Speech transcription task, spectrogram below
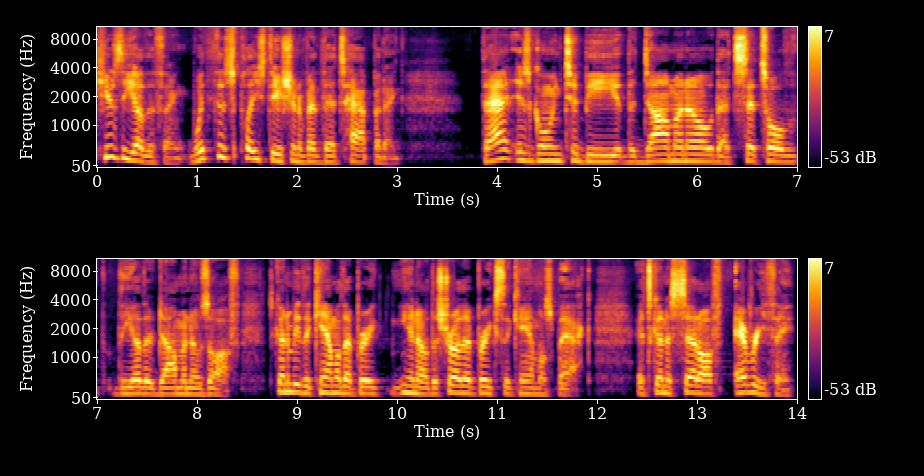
here's the other thing with this PlayStation event that's happening. That is going to be the domino that sets all the other dominoes off. It's going to be the camel that break, you know, the straw that breaks the camel's back. It's going to set off everything.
